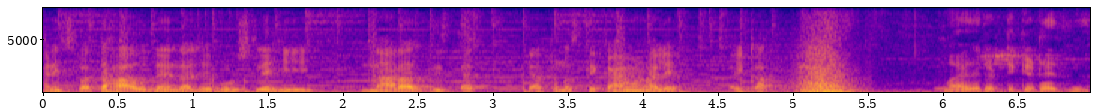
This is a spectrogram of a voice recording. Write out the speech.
आणि स्वतः उदयनराजे भोसलेही नाराज दिसत आहेत त्यातूनच ते काय म्हणाले? ऐका. माझ्याकडे तिकीट आहेत ना.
